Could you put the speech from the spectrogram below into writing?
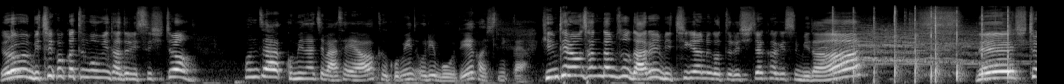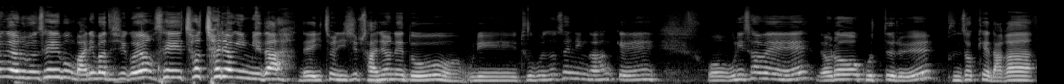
여러분 미칠 것 같은 고민 다들 있으시죠? 혼자 고민하지 마세요. 그 고민 우리 모두의 것이니까요. 김태형 상담소 나를 미치게 하는 것들을 시작하겠습니다. 네, 시청자 여러분 새해 복 많이 받으시고요. 새해 첫 촬영입니다. 네, 2024년에도 우리 두 분 선생님과 함께 어, 우리 사회의 여러 곳들을 분석해 나가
